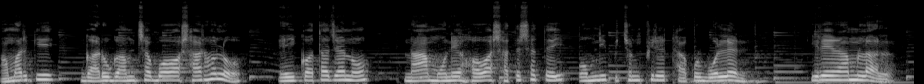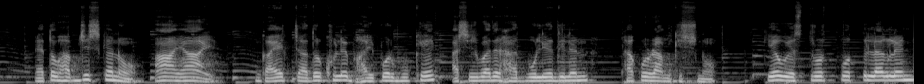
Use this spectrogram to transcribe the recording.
আমার কি গারু গামছা বওয়া সার হলো? এই কথা যেন না মনে হওয়ার সাথে সাথেই অমনি পিছন ফিরে ঠাকুর বললেন, কিরে রামলাল এত ভাবছিস কেন? আয় আয়। গায়ের চাদর খুলে ভাইপোর বুকে আশীর্বাদের হাত বুলিয়ে দিলেন ঠাকুর রামকৃষ্ণ। কেউ স্ত্রোত পড়তে লাগলেন,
